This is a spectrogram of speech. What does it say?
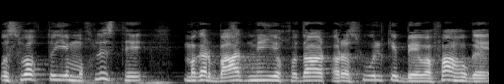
اس وقت تو یہ مخلص تھے، مگر بعد میں یہ خدا اور رسول کے بے وفا ہو گئے۔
